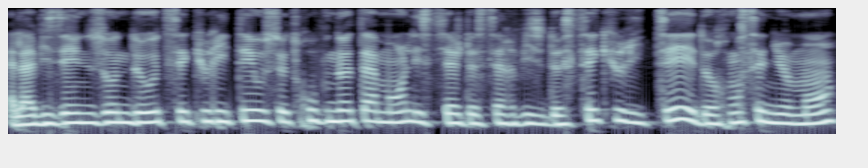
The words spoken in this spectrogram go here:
Elle a visé une zone de haute sécurité où se trouvent notamment les sièges de services de sécurité et de renseignement.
